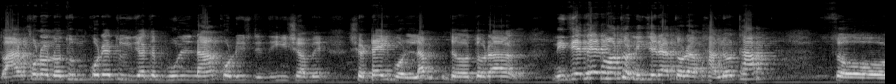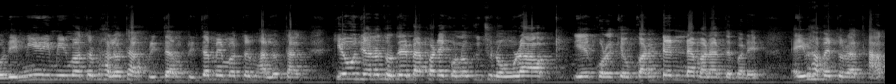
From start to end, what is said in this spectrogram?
তো আর কোনো নতুন করে তুই যাতে ভুল না করিস দিদি হিসাবে, সেটাই বললাম। তো তোরা নিজেদের মতো নিজেরা তোরা ভালো থাক। তো রিমি, রিমির মতো ভালো থাক, প্রীতম, প্রীতমের মতো ভালো থাক। কেউ যেন তোদের ব্যাপারে কোনো কিছু নোংরা ইয়ে করে কেউ কন্টেন্ট না বানাতে পারে, এইভাবে তোরা থাক।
